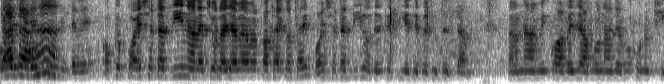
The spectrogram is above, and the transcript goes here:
টাটা বলেছিলে হ্যাঁ। ওকে পয়সাটা দিই নাহলে চলে যাবে আবার কথায় কথায়। পয়সাটা দিয়ে ওদেরকে দিয়ে দেবে দুধের দাম। কারণ আমি কবে যাব না যাব কোনো ঠিক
